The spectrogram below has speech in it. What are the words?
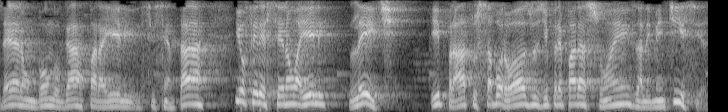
deram um bom lugar para ele se sentar e ofereceram a ele leite e pratos saborosos de preparações alimentícias.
